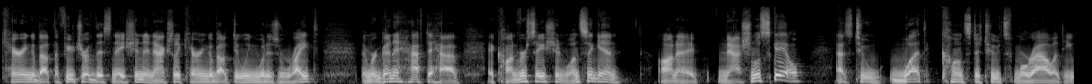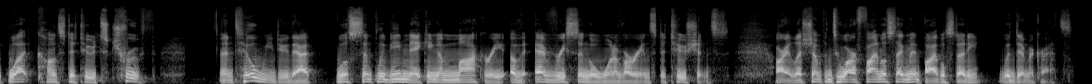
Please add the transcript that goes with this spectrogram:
caring about the future of this nation and actually caring about doing what is right, then we're going to have to have a conversation once again on a national scale as to what constitutes morality, what constitutes truth. Until we do that, we'll simply be making a mockery of every single one of our institutions. All right, let's jump into our final segment Bible study with Democrats.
